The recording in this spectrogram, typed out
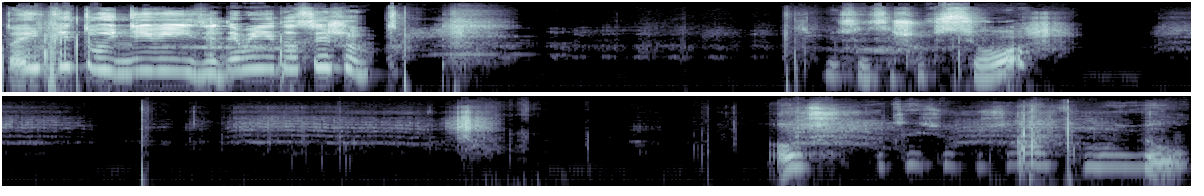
Та які твої дивізії? Ти мені даси, що... в це що, все? Цю пізанку мою.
